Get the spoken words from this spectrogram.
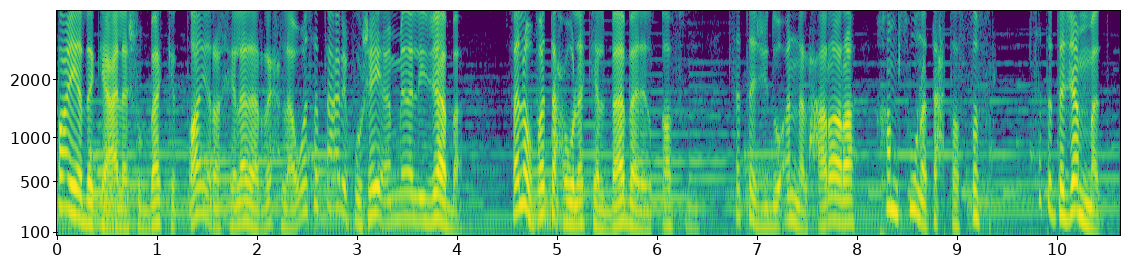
ضع يدك على شباك الطائرة خلال الرحلة وستعرف شيئا من الإجابة. فلو فتحوا لك الباب للقفز ستجد أن الحرارة خمسون تحت الصفر. ستتجمد.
